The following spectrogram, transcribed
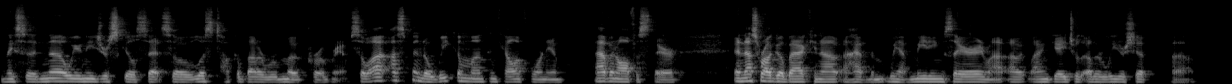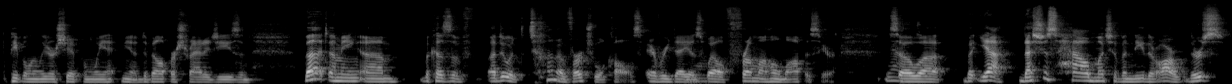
And they said, no, we need your skill set, so let's talk about a remote program. So I, I spend a week a month in California. I have an office there, and that's where I go back. You know, I have them. We have meetings there, and I, I engage with other leadership uh, people in leadership, and we you know develop our strategies. And but I mean, um, because of I do a ton of virtual calls every day yeah. as well from my home office here. Yeah. So, uh, but yeah, that's just how much of a need there are. There's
